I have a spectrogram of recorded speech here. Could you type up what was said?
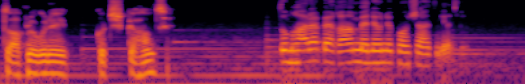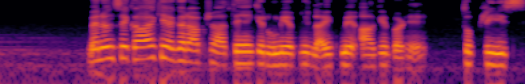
तो आप लोगों ने कुछ कहा उनसे? तुम्हारा पैगाम मैंने उन्हें पहुँचा दिया था। मैंने उनसे कहा कि अगर आप चाहते हैं कि रूमी अपनी लाइफ में आगे बढ़े तो प्लीज़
